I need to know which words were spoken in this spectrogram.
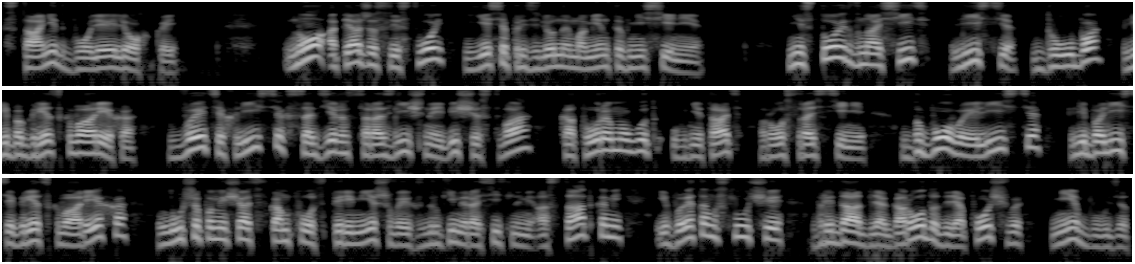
станет более легкой. Но, опять же, с листвой есть определенные моменты внесения. Не стоит вносить листья дуба либо грецкого ореха. В этих листьях содержатся различные вещества, которые могут угнетать рост растений. Дубовые листья, либо листья грецкого ореха лучше помещать в компост, перемешивая их с другими растительными остатками, и в этом случае вреда для огорода, для почвы не будет.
